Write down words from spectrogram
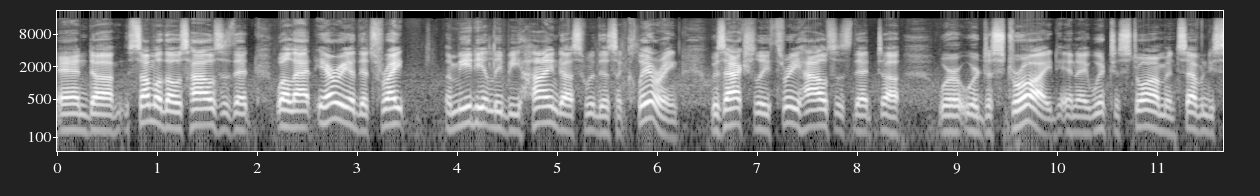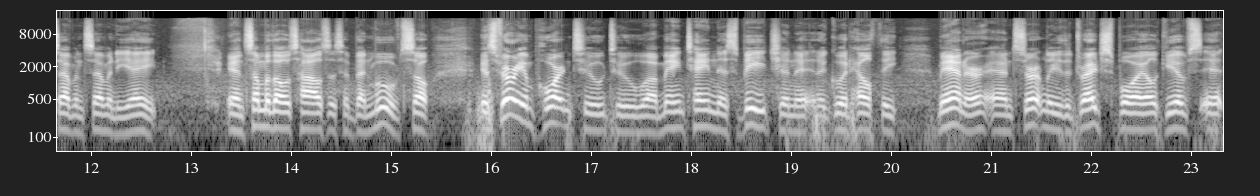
And uh, some of those houses that, well, that area that's right immediately behind us where there's a clearing was actually three houses that uh, were, were destroyed in a winter storm in 77, 78. and some of those houses have been moved. So it's very important to, to uh, maintain this beach in a, in a good, healthy manner, and certainly the dredge spoil gives it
